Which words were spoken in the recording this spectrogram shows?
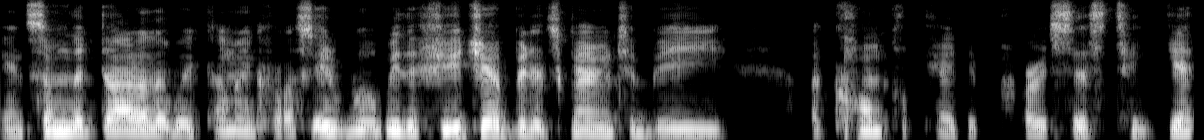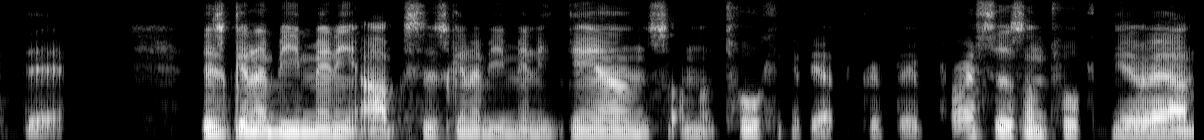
and some of the data that we're coming across, it will be the future, but it's going to be a complicated process to get there there's going to be many ups, there's going to be many downs. I'm not talking about the crypto prices, I'm talking about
